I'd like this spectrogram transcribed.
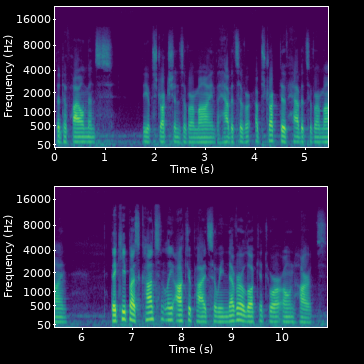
the defilements, the obstructions of our mind, the habits of our, obstructive habits of our mind. They keep us constantly occupied so we never look into our own hearts.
